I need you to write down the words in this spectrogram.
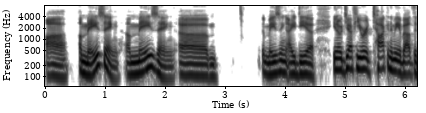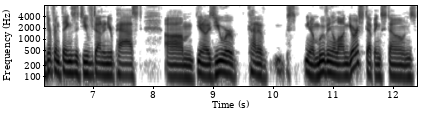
Uh, amazing, amazing. Um, amazing idea. You know, Jeff, you were talking to me about the different things that you've done in your past. Um, you know, as you were kind of you know moving along your stepping stones,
